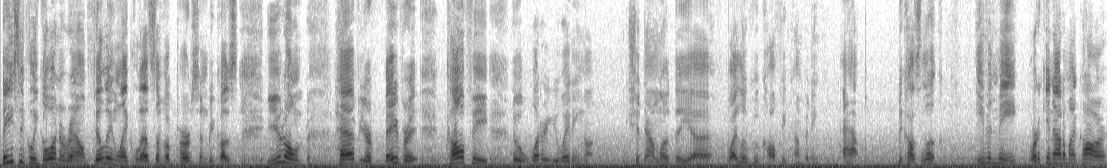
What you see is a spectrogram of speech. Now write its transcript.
basically going around feeling like less of a person because you don't have your favorite coffee, what are you waiting on? You should download the uh, Wailuku Coffee Company app because look, even me working out of my car,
